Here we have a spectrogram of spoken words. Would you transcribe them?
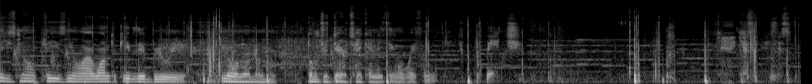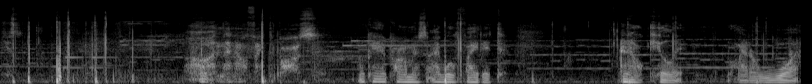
Please, no, please, no. I want to keep the brewery. No, no, no, no. Don't you dare take anything away from me, you bitch. Yes, yes, yes. Oh, and then I'll fight the boss. Okay, I promise I will fight it. And I'll kill it, no matter what.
